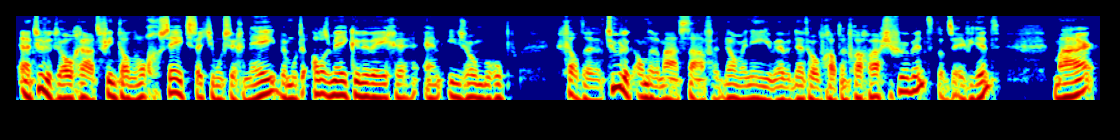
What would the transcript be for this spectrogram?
En natuurlijk, de Hoge vindt dan nog steeds dat je moet zeggen, nee, we moeten alles mee kunnen wegen. En in zo'n beroep gelden natuurlijk andere maatstaven dan wanneer je, we hebben het net over gehad, een vrachtwagenchauffeur bent. Dat is evident. Maar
